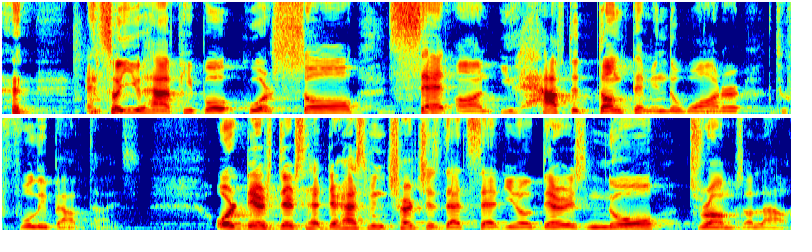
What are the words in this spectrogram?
and so you have people who are so set on you have to dunk them in the water to fully baptize. Or there's, there's, there has been churches that said, you know, there is no drums allowed,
